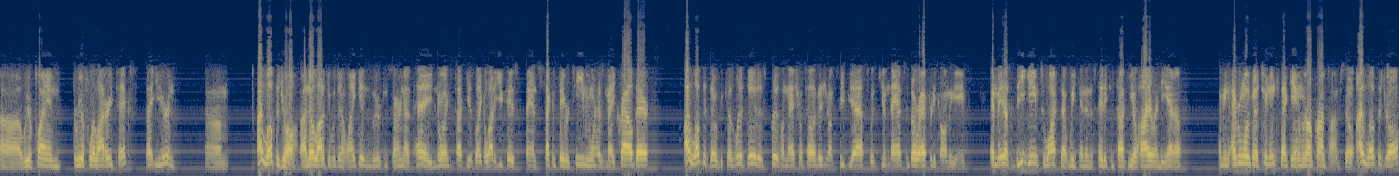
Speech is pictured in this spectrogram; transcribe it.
Uh, we were playing three or four lottery picks that year, and um, I love the draw. I know a lot of people didn't like it, and we were concerned that hey, Northern Kentucky is like a lot of UK fans' second favorite team. We want to have as many crowd there. I loved it though because what it did is put us on national television on CBS with Jim Nantz and Bill Raftery calling the game, and made us the game to watch that weekend in the state of Kentucky, Ohio, Indiana. I mean, everyone was going to tune into that game, and we were on prime time. So I love the draw.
